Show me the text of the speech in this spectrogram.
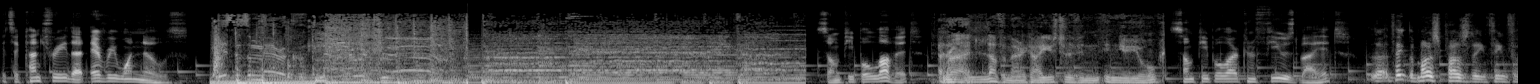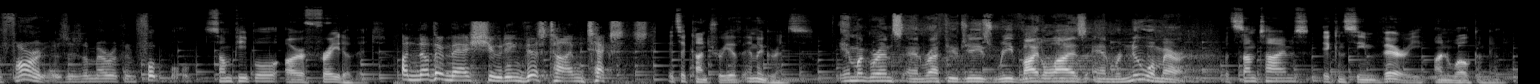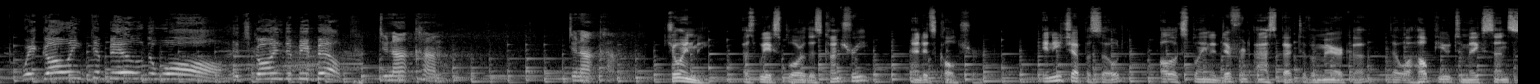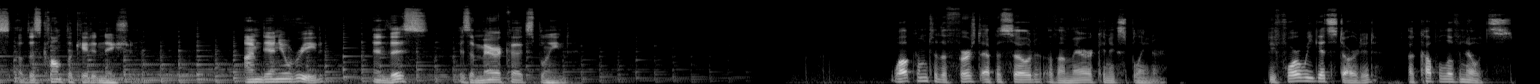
It's a country that everyone knows. This is America. Some people love it. Right. I love America. I used to live in, in New York. Some people are confused by it. I think the most puzzling thing for foreigners is American football. Some people are afraid of it. Another mass shooting, this time Texas. It's a country of immigrants. Immigrants and refugees revitalize and renew America. But sometimes it can seem very unwelcoming. We're going to build a wall. It's going to be built. Do not come. Do not come. Join me as we explore this country and its culture. In each episode, I'll explain a different aspect of America that will help you to make sense of this complicated nation. I'm Daniel Reed, and this is America Explained. Welcome to the first episode of American Explainer. Before we get started, a couple of notes.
